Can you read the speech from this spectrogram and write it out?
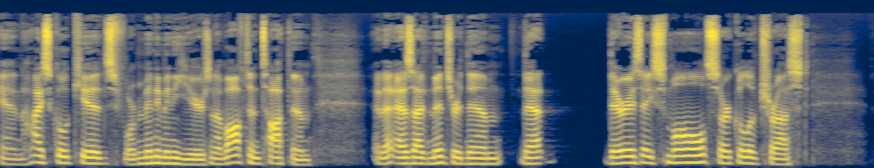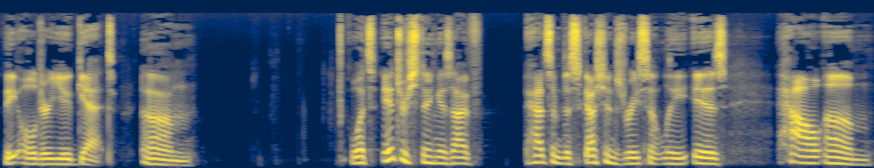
and high school kids for many, many years, and I've often taught them, as I've mentored them, that there is a small circle of trust the older you get. Um, what's interesting is I've had some discussions recently is how um,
